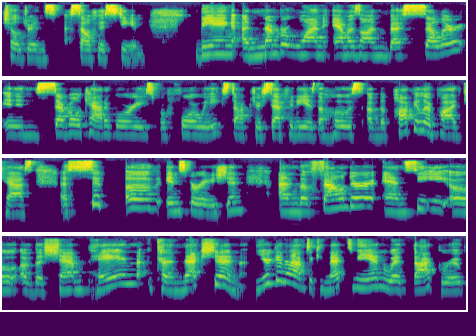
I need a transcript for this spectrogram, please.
Children's Self Esteem being a number one Amazon bestseller in several categories for four weeks. Dr. Stephanie is the host of the popular podcast, A Sip of Inspiration, and the founder and CEO of the Champagne Connection. You're going to have to connect me in with that group.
